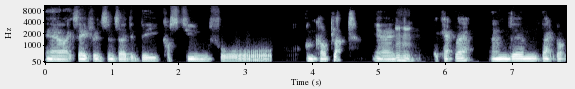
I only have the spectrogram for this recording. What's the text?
You know, like say for instance, I did the costume for Unkar Plutt. You know, Mhm. they kept that, and um, that got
